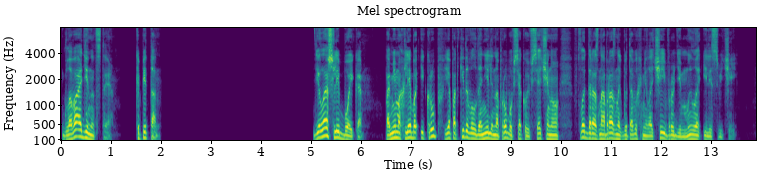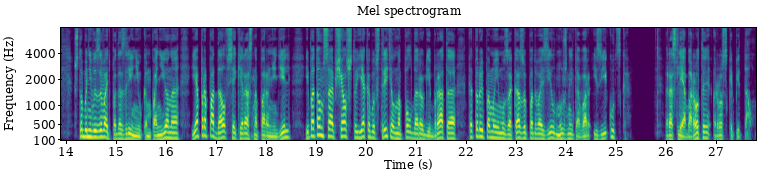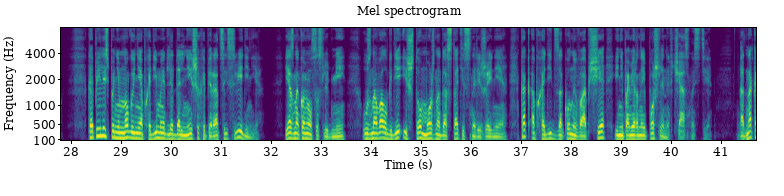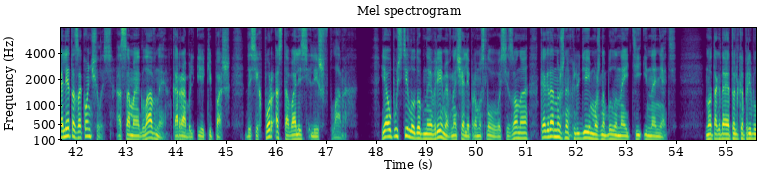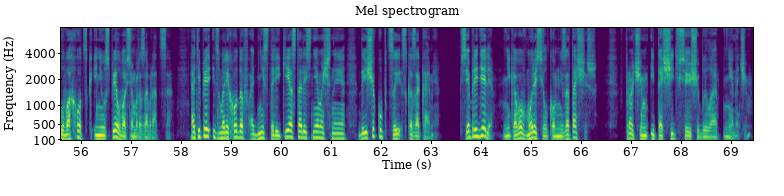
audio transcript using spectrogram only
Глава 11. Капитан. Дела шли бойко. Помимо хлеба и круп, я подкидывал Даниле на пробу всякую всячину, вплоть до разнообразных бытовых мелочей вроде мыла или свечей. Чтобы не вызывать подозрений у компаньона, я пропадал всякий раз на пару недель и потом сообщал, что якобы встретил на полдороги брата, который по моему заказу подвозил нужный товар из Якутска. Росли обороты, рос капитал. Копились понемногу необходимые для дальнейших операций сведения. Я знакомился с людьми, узнавал, где и что можно достать из снаряжения, как обходить законы вообще и непомерные пошлины в частности. Однако лето закончилось, а самое главное, корабль и экипаж, до сих пор оставались лишь в планах. Я упустил удобное время в начале промыслового сезона, когда нужных людей можно было найти и нанять. Но тогда я только прибыл в Охотск и не успел во всем разобраться. А теперь из мореходов одни старики остались немощные, да еще купцы с казаками. Все пределы, никого в море силком не затащишь. Впрочем, и тащить все еще было не на чем.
